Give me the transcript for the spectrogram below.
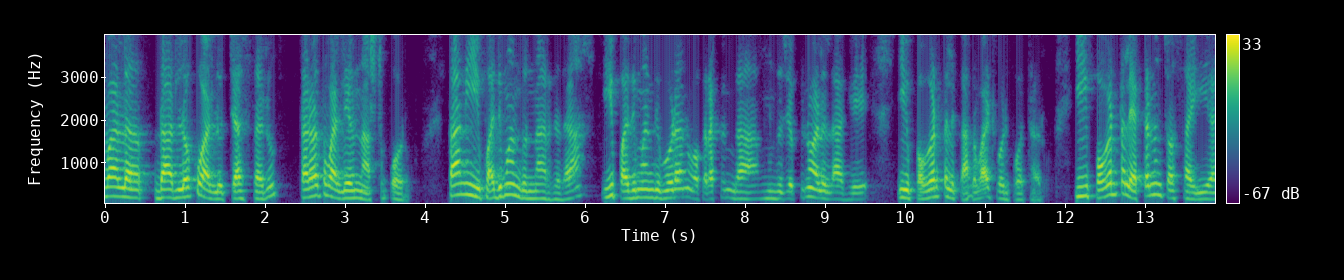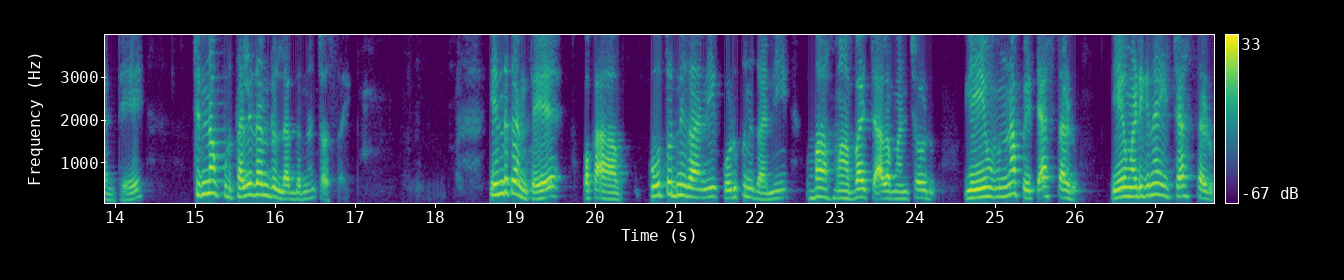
వాళ్ళ దారిలోకి వాళ్ళు వచ్చేస్తారు. తర్వాత వాళ్ళు ఏం నష్టపోరు. కానీ ఈ పది మంది ఉన్నారు కదా ఈ పది మంది కూడా ఒక రకంగా ముందు చెప్పిన వాళ్ళలాగే ఈ పొగడతలకి అలవాటు పడిపోతారు. ఈ పొగడతలు ఎక్కడి నుంచి వస్తాయి అంటే చిన్నప్పుడు తల్లిదండ్రుల దగ్గర నుంచి వస్తాయి. ఎందుకంటే ఒక కూతుర్ని కానీ కొడుకుని కానీ బా మా అబ్బాయి చాలా మంచోడు. ఏమున్నా పెట్టేస్తాడు. ఏమడిగినా ఇచ్చేస్తాడు.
